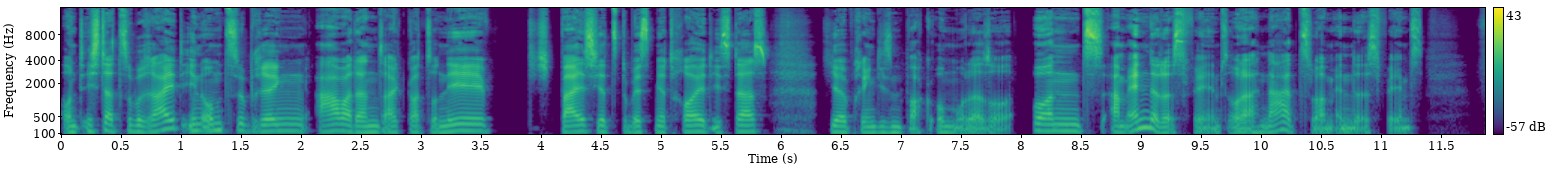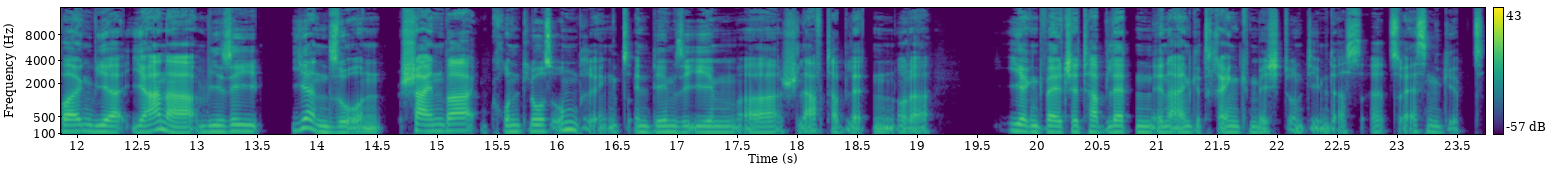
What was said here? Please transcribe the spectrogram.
und ist dazu bereit, ihn umzubringen. Aber dann sagt Gott so, nee, ich weiß jetzt, du bist mir treu, dies, das. Hier, bring diesen Bock um oder so. Und am Ende des Films, oder nahezu am Ende des Films, folgen wir Jana, wie sie ihren Sohn scheinbar grundlos umbringt, indem sie ihm äh, Schlaftabletten oder irgendwelche Tabletten in ein Getränk mischt und ihm das äh, zu essen gibt.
